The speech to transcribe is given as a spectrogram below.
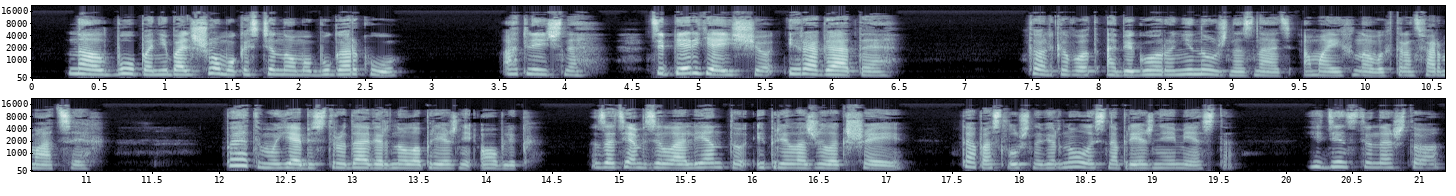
— на лбу по небольшому костяному бугорку. Отлично. Теперь я еще и рогатая. Только вот Абегору не нужно знать о моих новых трансформациях. Поэтому я без труда вернула прежний облик. Затем взяла ленту и приложила к шее. Та послушно вернулась на прежнее место. Единственное, что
